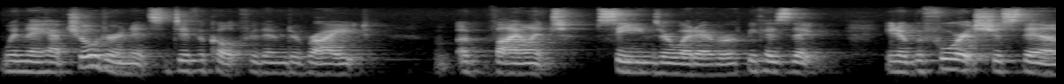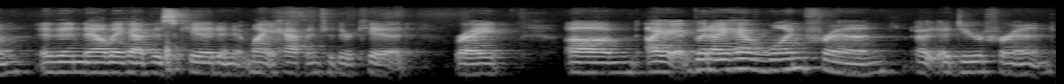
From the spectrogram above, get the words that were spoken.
when they have children, it's difficult for them to write violent scenes or whatever because they you know before it's just them and then now they have this kid and it might happen to their kid right? Um, I but I have one friend a, a dear friend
